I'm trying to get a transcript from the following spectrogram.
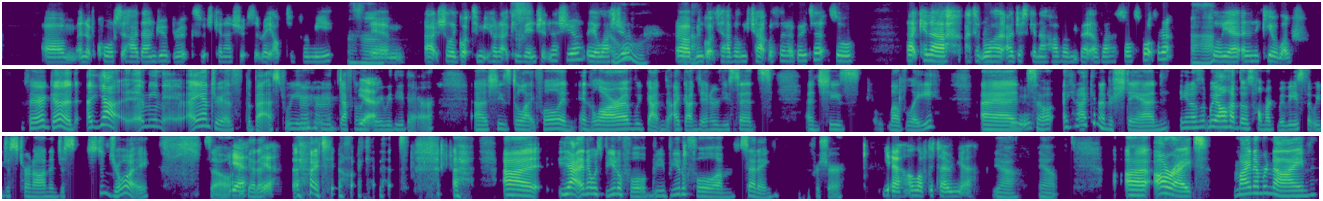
um, and of course it had Andrea Brooks, which kind of shoots it right up to for me. uh-huh. Um, I actually got to meet her at a convention this year, uh, last year, um, yeah. and got to have a wee chat with her about it. So that kind of, I don't know, I, I just kind of have a wee bit of a soft spot for it. uh-huh. So yeah, and the key love. Very good. Uh, yeah, I mean, Andrea's the best. We, we Mhm. definitely Yeah. agree with you there. Uh, she's delightful, and and Laura, we've gotten to, I've gotten to interview since, and she's lovely. And Mhm. so I- you know, I can understand. You know, we all have those Hallmark movies that we just turn on and just just enjoy. So yeah, I get it. yeah. I do. I get it. Uh, uh, yeah, and it was beautiful. Be beautiful um setting for sure. Yeah, I love the town. Yeah. Yeah, yeah. Uh, all right. My number nine,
